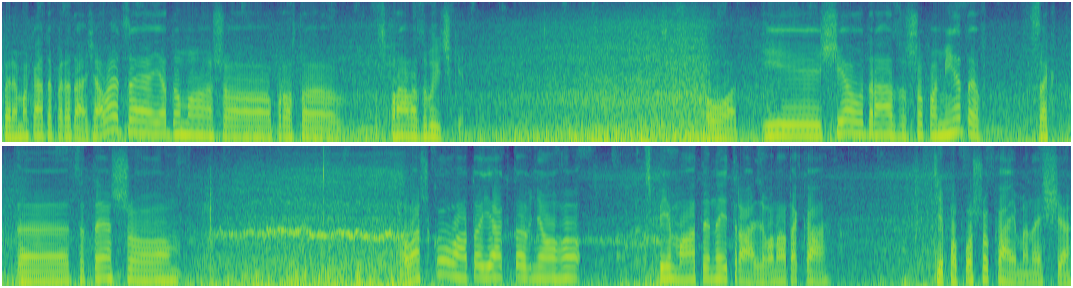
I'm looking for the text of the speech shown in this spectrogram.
перемикати передачі. Але це я думаю, що просто справа звички. От. І ще одразу, що помітив, це, е, це те, що важкувато як-то в нього спіймати нейтраль. Вона така. Типу, пошукай мене ще.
